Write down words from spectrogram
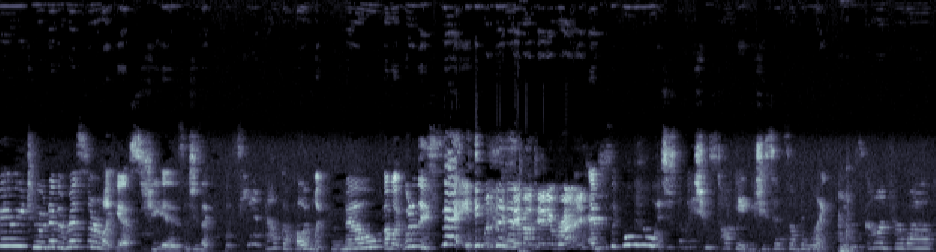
married to another wrestler? I'm like, yes, she is. And she's like, was he an alcoholic? I'm like, no. I'm like, what did they say? What did they say about Daniel Bryan? And she's like, well, no, it's just the way she was talking. She said something like he was gone for a while.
